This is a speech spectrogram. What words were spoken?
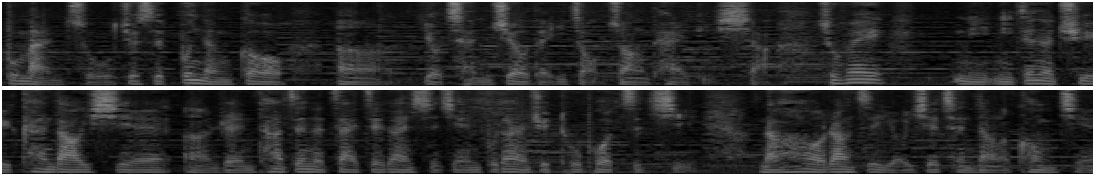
不满足，就是不能够。呃，有成就的一种状态底下，除非你你真的去看到一些呃人，他真的在这段时间不断的去突破自己，然后让自己有一些成长的空间，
